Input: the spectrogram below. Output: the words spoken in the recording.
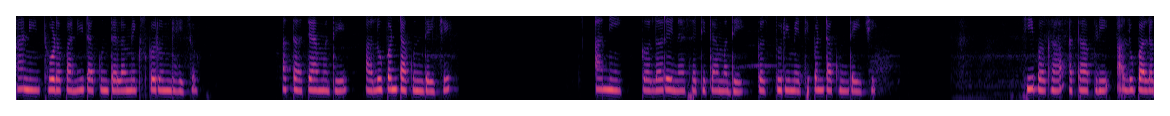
आणि थोडं पाणी टाकून त्याला मिक्स करून घ्यायचं. आता त्यामध्ये आलू पण टाकून द्यायचे. आणि कलर येण्यासाठी त्यामध्ये कस्तुरी मेथी पण टाकून द्यायची. ही बघा आता आपली आलू पालक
